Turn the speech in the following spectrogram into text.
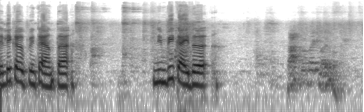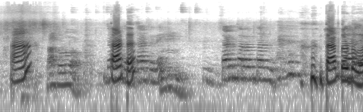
ನೆಲ್ಲಿಕಾಯಿ ಉಪ್ಪಿನಕಾಯಿ ಅಂತ. ನಿಂಬಿಕಾಯ್ದು. ಹಾಂ ತಾಟ? ತಾಟ್ ದೊಡ್ಡದು?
